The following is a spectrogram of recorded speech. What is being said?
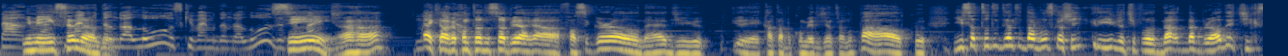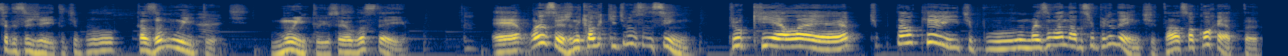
da, e me da, ensinando. Que vai mudando a luz, que vai mudando a luz? Sim, aham. Uh -huh. É que ela vai contando sobre a, a Fosse Girl, né? De é, que ela tava com medo de entrar no palco. Isso é tudo dentro da música, eu achei incrível. Tipo, da, da Brother tinha que ser desse jeito. Tipo, casou muito. Verdade. Muito, Verdade. isso aí eu gostei. É, ou seja, Nicole Kidman, assim, pro que ela é, tipo, tá ok, tipo, mas não é nada surpreendente, tá só correta.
